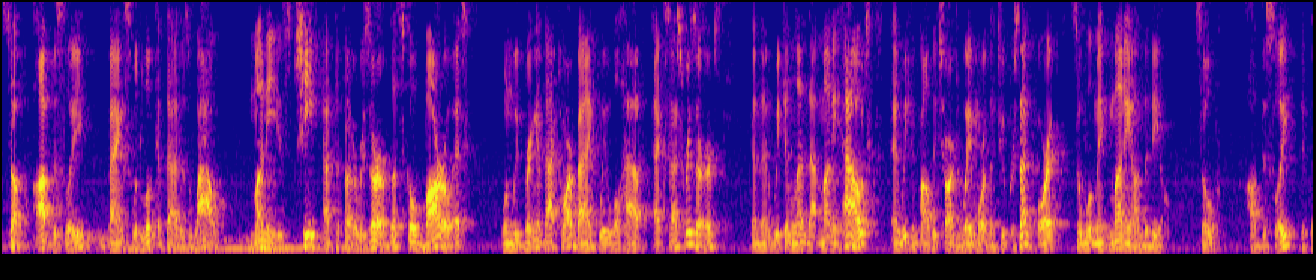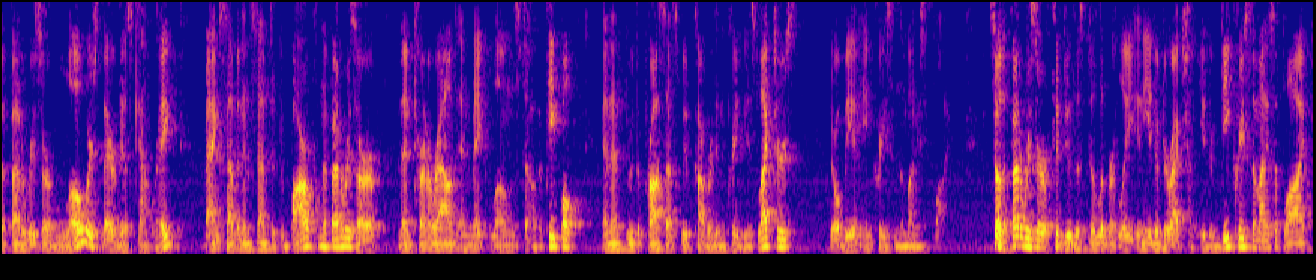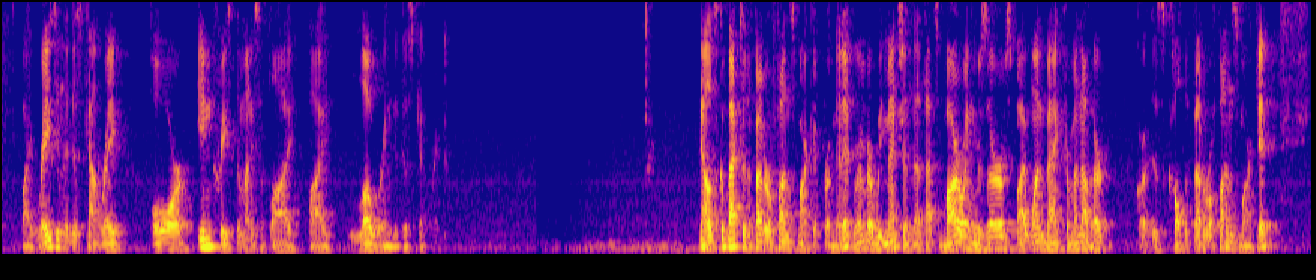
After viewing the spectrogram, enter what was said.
So obviously, banks would look at that as, wow, money is cheap at the Federal Reserve. Let's go borrow it. When we bring it back to our bank, we will have excess reserves, and then we can lend that money out, and we can probably charge way more than 2% for it, so we'll make money on the deal. So obviously, if the Federal Reserve lowers their discount rate, banks have an incentive to borrow from the Federal Reserve, and then turn around and make loans to other people. And then through the process we've covered in previous lectures, there will be an increase in the money supply. So the Federal Reserve could do this deliberately in either direction, either decrease the money supply by raising the discount rate or increase the money supply by lowering the discount rate. Now let's go back to the federal funds market for a minute. Remember we mentioned that that's borrowing reserves by one bank from another, or is called the federal funds market.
